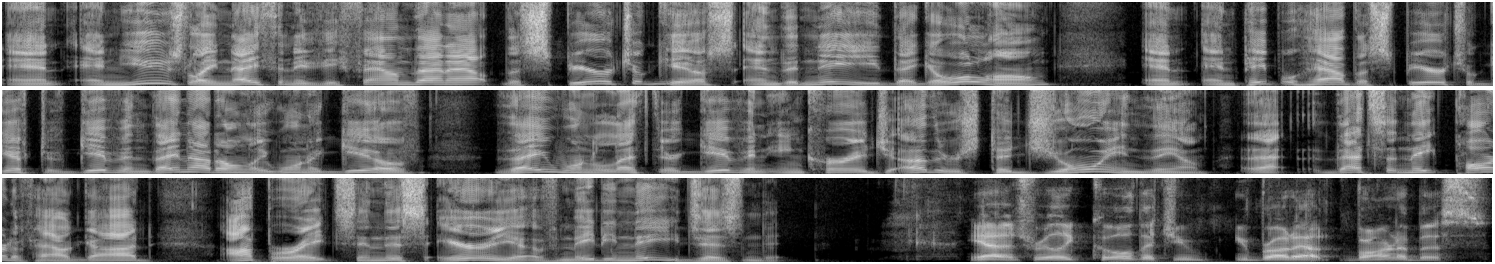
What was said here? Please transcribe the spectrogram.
and and usually, Nathan, if you found that out, the spiritual gifts and the need they go along, and and people who have the spiritual gift of giving, they not only want to give, they want to let their giving encourage others to join them. That that's a neat part of how God operates in this area of meeting needs, isn't it? Yeah, it's really cool that you you brought out Barnabas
